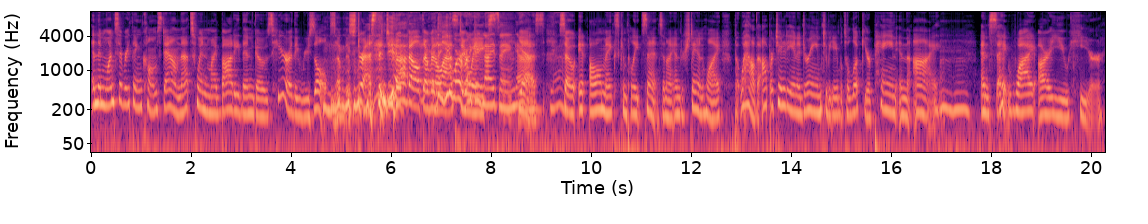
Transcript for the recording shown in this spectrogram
And then once everything calms down, that's when my body then goes, here are the results of the stress that you Yeah. have felt over the last two. Recognizing, yeah. Yes. Yeah. So it all makes complete sense, and I understand why. But wow, the opportunity in a dream to be able to look your pain in the eye Mm-hmm. and say, "Why are you here?"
